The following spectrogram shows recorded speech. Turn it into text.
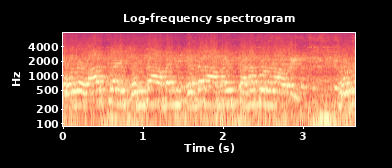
உங்கள் வாக்களை சொல்லாமல் சிதறாமல் கனமுறாமல் ஒரு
